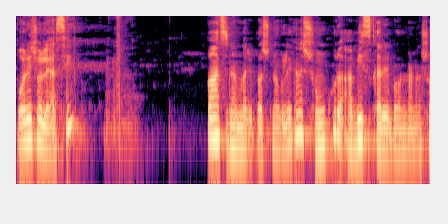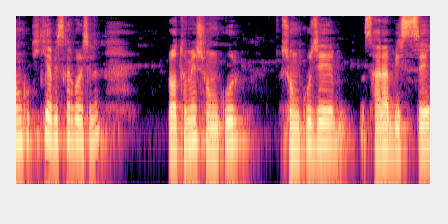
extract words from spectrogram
পরে চলে আসি পাঁচ নম্বরের প্রশ্নগুলো। এখানে শঙ্কুর আবিষ্কারের বর্ণনা। শঙ্কু কী কী আবিষ্কার করেছিলেন? প্রথমে শঙ্কুর, শঙ্কু যে সারা বিশ্বে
